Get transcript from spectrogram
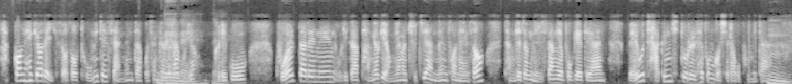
사건 해결에 있어서 도움이 되지 않는다고 생각을 네네, 하고요. 네. 그리고 9월 달에는 우리가 방역에 영향을 주지 않는 선에서 단계적인 일상 회복에 대한 매우 작은 시도를 해본 것이라고 봅니다. 음,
